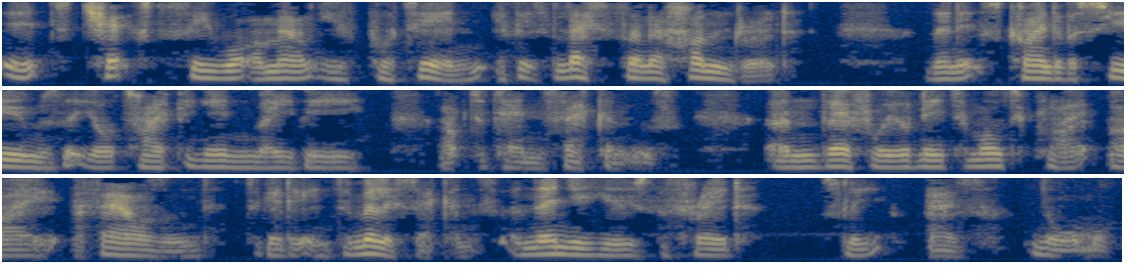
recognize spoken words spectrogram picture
It checks to see what amount you've put in. If it's less than 100, then it kind of assumes that you're typing in maybe up to 10 seconds and therefore you'll need to multiply it by a thousand to get it into milliseconds and then you use the thread sleep as normal.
